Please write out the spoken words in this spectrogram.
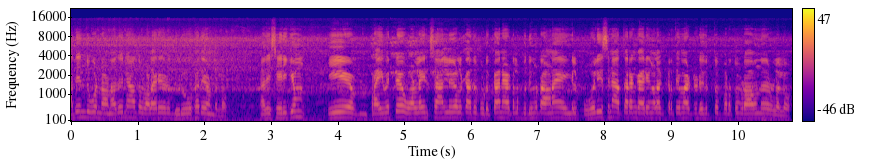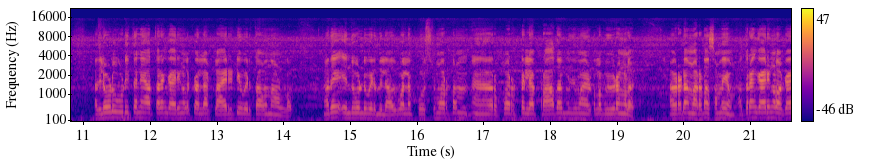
അതെന്തുകൊണ്ടാണ്? അതിനകത്ത് വളരെ ഒരു ദുരൂഹതയുണ്ടല്ലോ. അത് ശരിക്കും ഈ പ്രൈവറ്റ് ഓൺലൈൻ ചാനലുകൾക്ക് അത് കൊടുക്കാനായിട്ടുള്ള ബുദ്ധിമുട്ടാണ്. എങ്കിൽ പോലീസിന് അത്തരം കാര്യങ്ങൾ കൃത്യമായിട്ട് എടുത്ത് പുറത്തു വിടാവുന്നതേ ഉള്ളല്ലോ. അതിലോടുകൂടി തന്നെ അത്തരം കാര്യങ്ങൾക്കെല്ലാം ക്ലാരിറ്റി വരുത്താവുന്നതാണല്ലോ. അത് എന്തുകൊണ്ട് വരുന്നില്ല? അതുപോലെ പോസ്റ്റ്മോർട്ടം റിപ്പോർട്ടിലെ പ്രാഥമികമായിട്ടുള്ള വിവരങ്ങൾ അവരുടെ മരണസമയം അത്തരം കാര്യങ്ങളൊക്കെ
